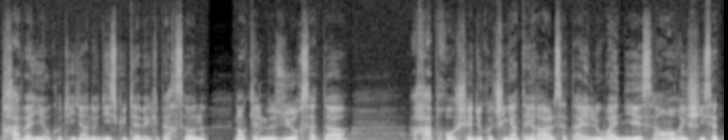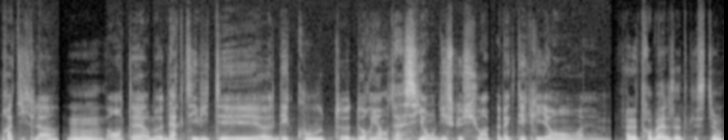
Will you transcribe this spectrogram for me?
travailler au quotidien, de discuter avec les personnes Dans quelle mesure ça t'a rapproché du coaching intégral, ça t'a éloigné, ça a enrichi cette pratique-là hmm. en termes d'activité, euh, d'écoute, d'orientation, discussion avec tes clients Elle est trop belle cette question.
